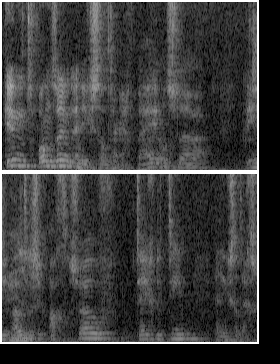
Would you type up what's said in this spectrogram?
kind van zijn... En ik zat er echt bij als, eh, ik weet niet, hoe oud was ik, acht of zo, of tegen de tien. En ik zat echt zo,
